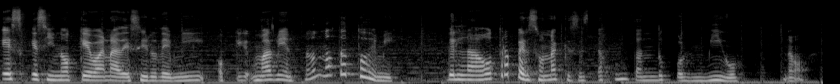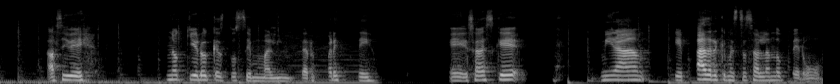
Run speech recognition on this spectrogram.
es que si no, ¿qué van a decir de mí? O que, más bien, no, no tanto de mí, de la otra persona que se está juntando conmigo, ¿no? Así de, no quiero que esto se malinterprete. Eh, ¿Sabes qué? Mira, qué padre que me estás hablando, pero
